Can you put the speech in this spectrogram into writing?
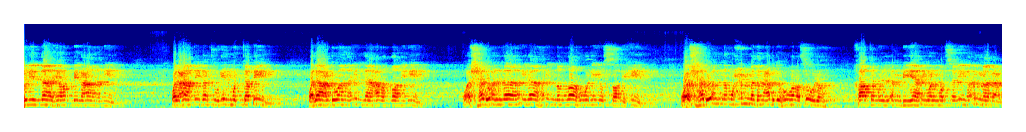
لله رب العالمين والعاقبة للمتقين ولا عدوان إلا على الظالمين وأشهد أن لا إله إلا الله ولي الصالحين وأشهد أن محمدا عبده ورسوله خاتم الأنبياء والمرسلين أما بعد.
